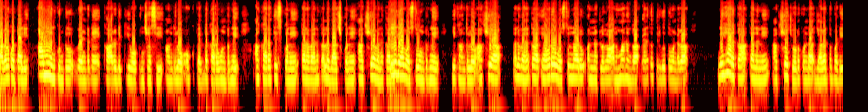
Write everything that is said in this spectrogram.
పగల కొట్టాలి అని అనుకుంటూ వెంటనే కారు డిక్కి ఓపెన్ చేసి అందులో ఒక పెద్ద కర్ర ఉంటుంది. ఆ కర్ర తీసుకొని తన వెనకాల దాచుకొని అక్షయ వెనకాలగా వస్తూ ఉంటుంది. ఇక అందులో అక్షయ తన వెనక ఎవరో వస్తున్నారు అన్నట్లుగా అనుమానంగా వెనక తిరుగుతూ ఉండగా నిహారిక తనని అక్షయ చూడకుండా జాగ్రత్త పడి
